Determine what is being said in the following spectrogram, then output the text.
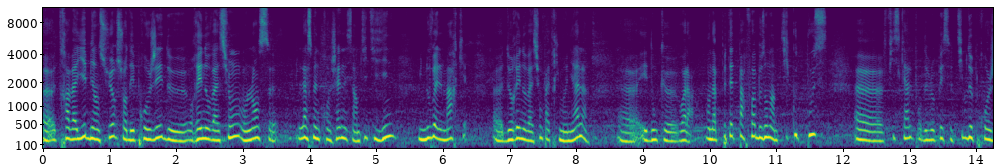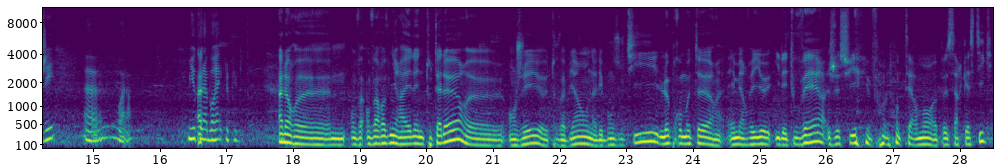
euh, travailler bien sûr sur des projets de rénovation. On lance la semaine prochaine, et c'est un petit teasing, une nouvelle marque euh, de rénovation patrimoniale. Euh, et donc voilà, on a peut-être parfois besoin d'un petit coup de pouce fiscal pour développer ce type de projet. voilà, mieux collaborer avec le public. Alors, euh, on, va, revenir à Hélène tout à l'heure. Euh, Angers, euh, tout va bien, on a les bons outils. Le promoteur est merveilleux, il est ouvert. Je suis volontairement un peu sarcastique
